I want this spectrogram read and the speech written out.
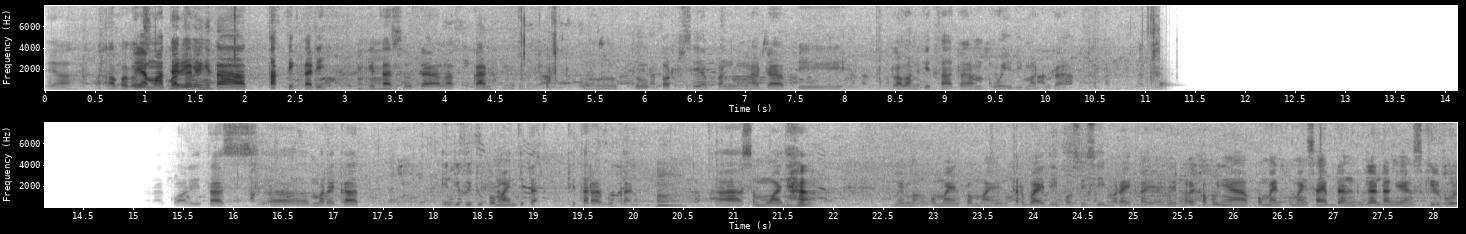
Ya, apa? Ya materinya, kita taktik tadi kita sudah lakukan untuk persiapan menghadapi lawan kita dalam away di Madura. Kualitas eh, mereka individu pemain tidak kita ragukan. Hmm. Ah, semuanya memang pemain-pemain terbaik di posisi mereka ya. Jadi mereka punya pemain-pemain sayap dan gelandang yang skillful,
